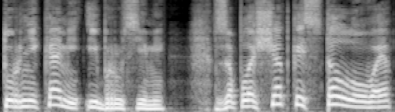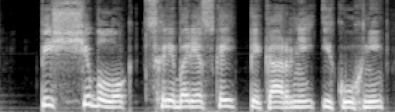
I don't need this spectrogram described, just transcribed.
турниками и брусьями. За площадкой столовая, пищеблок с хлеборезкой, пекарней и кухней –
